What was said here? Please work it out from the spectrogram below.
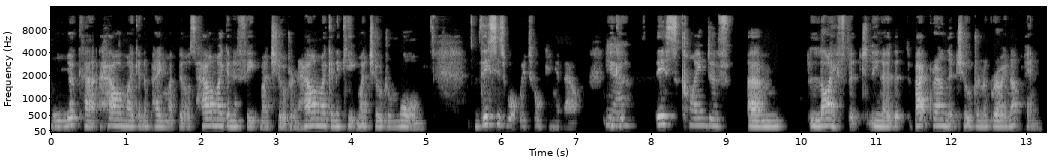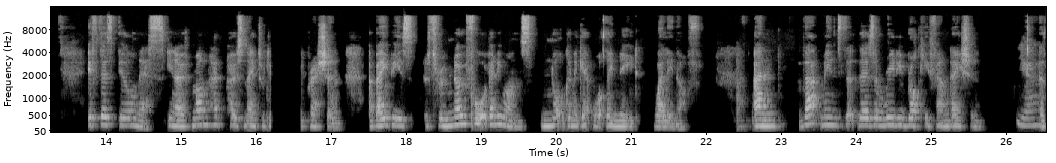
No. Look at how am I going to pay my bills? How am I going to feed my children? How am I going to keep my children warm? This is what we're talking about. Yeah. Because this kind of um, life that, you know, that the background that children are growing up in. If there's illness, you know, if mum had postnatal depression, a baby is through no fault of anyone's not going to get what they need well enough. And that means that there's a really rocky foundation yeah as,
